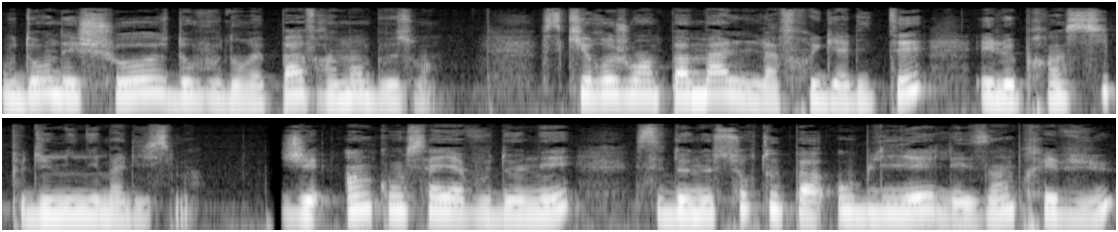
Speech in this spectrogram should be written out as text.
ou dans des choses dont vous n'aurez pas vraiment besoin. Ce qui rejoint pas mal la frugalité et le principe du minimalisme. J'ai un conseil à vous donner, c'est de ne surtout pas oublier les imprévus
